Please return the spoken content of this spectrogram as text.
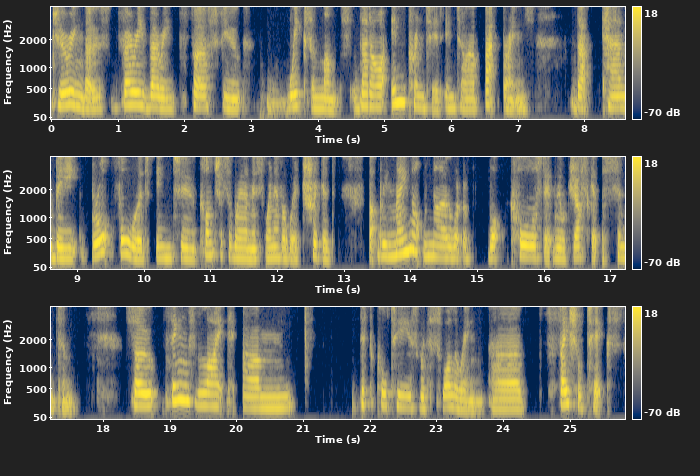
during those very, very first few weeks and months that are imprinted into our back brains that can be brought forward into conscious awareness whenever we're triggered, but we may not know what, what caused it. We'll just get the symptom. So things like um, difficulties with swallowing, uh, facial tics,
